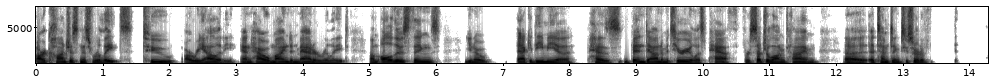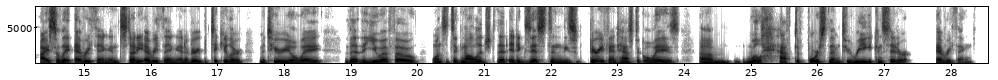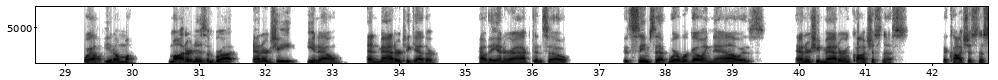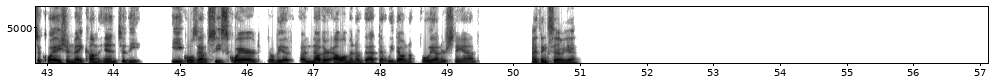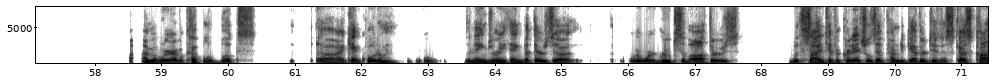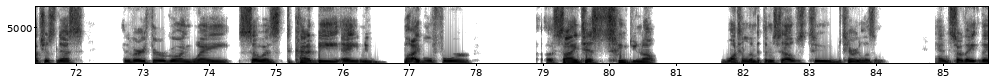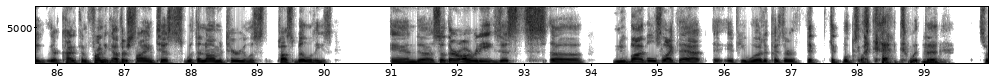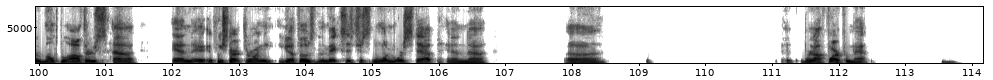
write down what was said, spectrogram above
our consciousness relates to our reality and how mind and matter relate. Um, all those things you know academia has been down a materialist path for such a long time uh, attempting to sort of isolate everything and study everything in a very particular material way that the UFO, once it's acknowledged that it exists in these very fantastical ways, um, will have to force them to reconsider everything. Well, you know, mo- modernism brought energy, you know, and matter together, how they interact. And so it seems that where we're going now is energy, matter, and consciousness the consciousness equation may come into the E equals MC squared. There'll be a, another element of that that we don't fully understand. I think so, yeah. I'm aware of a couple of books. Uh, I can't quote them, the names or anything, but there's uh, where, where groups of authors with scientific credentials have come together to discuss consciousness in a very thoroughgoing way so as to kind of be a new bible for uh, scientists who do not want to limit themselves to materialism. And so they they they're kind of confronting other scientists with the non-materialist possibilities. And uh, so there already exists uh, new bibles like that if you would because they're thick thick books like that with the mm-hmm. sort of multiple authors. Uh, and if we start throwing UFOs in the mix, it's just one more step. And uh, uh, we're not far from that.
